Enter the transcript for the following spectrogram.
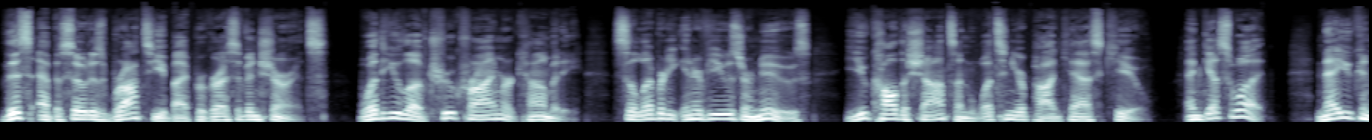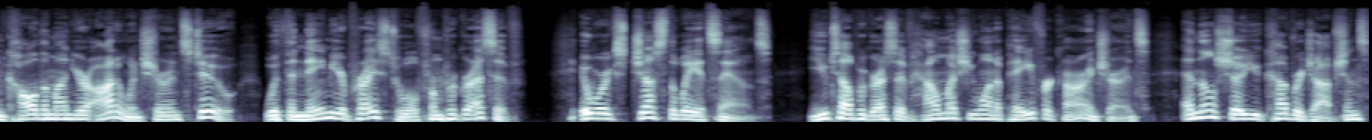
This episode is brought to you by Progressive Insurance. Whether you love true crime or comedy, celebrity interviews or news, you call the shots on what's in your podcast queue. And guess what? Now you can call them on your auto insurance too with the Name Your Price tool from Progressive. It works just the way it sounds. You tell Progressive how much you want to pay for car insurance, and they'll show you coverage options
